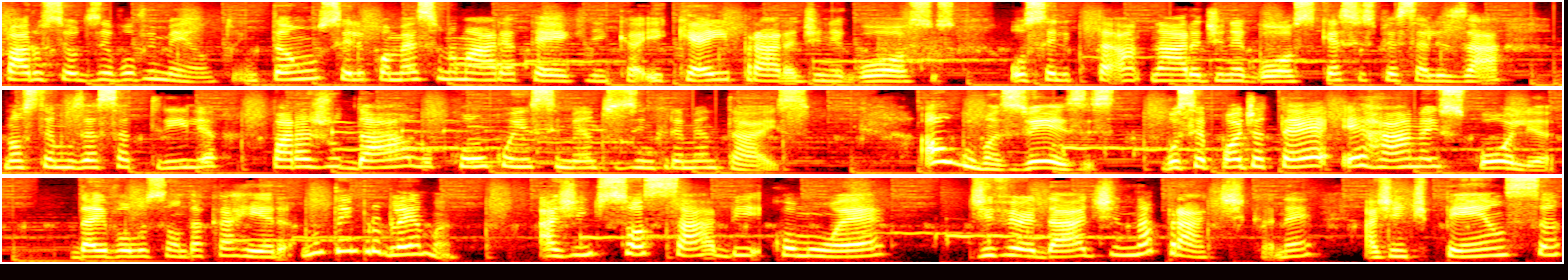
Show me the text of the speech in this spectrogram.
para o seu desenvolvimento. Então, se ele começa numa área técnica e quer ir para a área de negócios, ou se ele está na área de negócios quer se especializar, nós temos essa trilha para ajudá-lo com conhecimentos incrementais. Algumas vezes, você pode até errar na escolha da evolução da carreira. Não tem problema. A gente só sabe como é de verdade na prática, né? A gente pensa,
